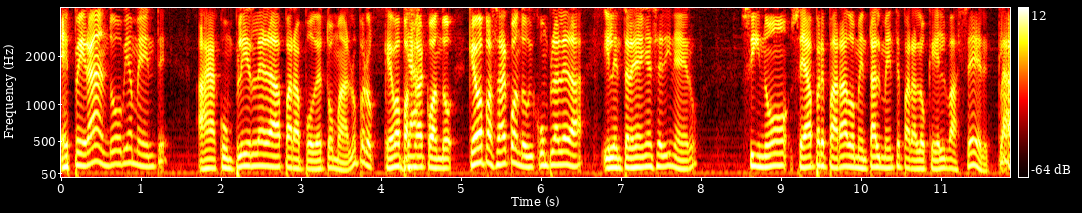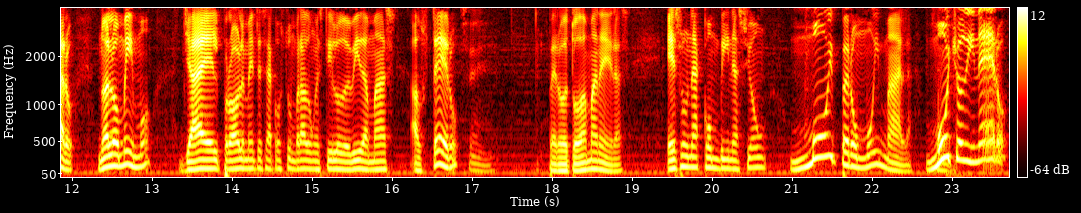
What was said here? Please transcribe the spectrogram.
Esperando, obviamente, a cumplir la edad para poder tomarlo. Pero, ¿qué va a pasar cuando, qué va a pasar cuando cumpla la edad y le entreguen ese dinero? Si no se ha preparado mentalmente para lo que él va a hacer. Claro, no es lo mismo. Ya él probablemente se ha acostumbrado a un estilo de vida más austero. Pero de todas maneras, es una combinación muy, pero muy mala. Mucho dinero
